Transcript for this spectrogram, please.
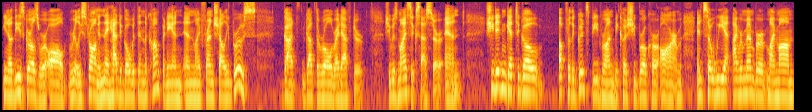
you know these girls were all really strong, and they had to go within the company. And and my friend Shelley Bruce got got the role right after she was my successor, and she didn't get to go up for the Goodspeed run because she broke her arm. And so we I remember my mom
